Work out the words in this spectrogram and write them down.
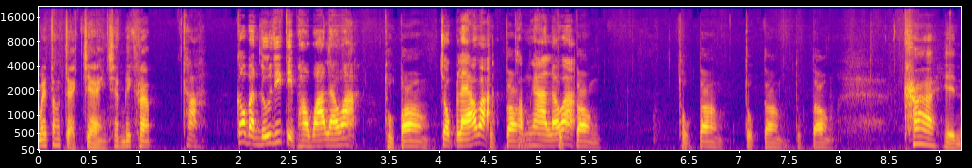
ไม่ต้องแจกแจงใช่ไหมครับ ค่ะ ก็บรรลุนิติภาวะแล้วอะ ถูกต้องจบแล้วอะถูกต้องทำงานแล้วถูอะกต้องถูกต้องถูกต้องถูกต้อง ถ้าเห็น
